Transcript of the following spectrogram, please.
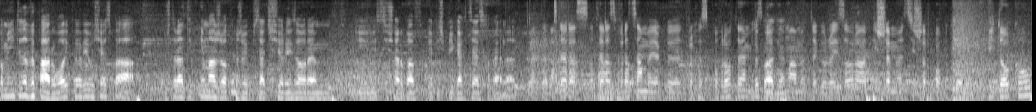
community to wyparło i pojawiły się SPA. Już teraz nikt nie marzy o tym, żeby pisać się Razorem i C-Sharpa w jakichś plikach CSHTML. A, te, a, teraz, a teraz wracamy jakby trochę z powrotem i Dokładnie. znowu mamy tego Razora, piszemy C-Sharpowy kod w widoku.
